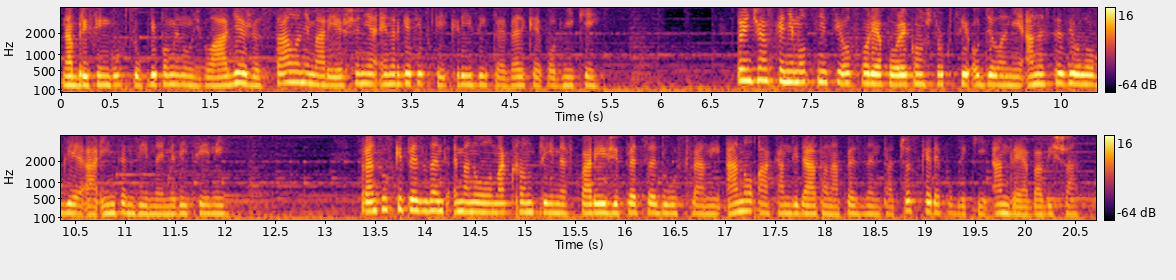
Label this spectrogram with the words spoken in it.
Na briefingu chcú pripomenúť vláde, že stále nemá riešenia energetickej krízy pre veľké podniky. V Trenčianskej nemocnici otvoria po rekonštrukcii oddelenie anesteziológie a intenzívnej medicíny. Francúzsky prezident Emmanuel Macron príjme v Paríži predsedu strany ANO a kandidáta na prezidenta Českej republiky Andreja Babiša.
